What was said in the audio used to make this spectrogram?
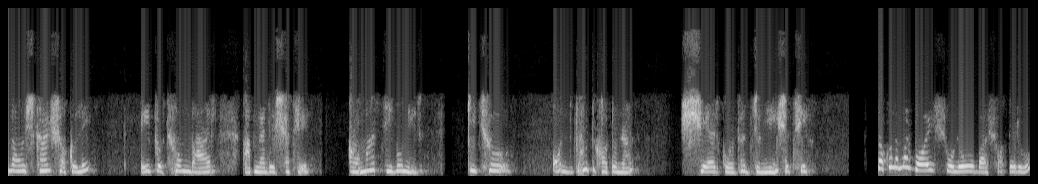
নমস্কার সকলে। এই প্রথমবার আপনাদের সাথে আমার জীবনের কিছু অদ্ভুত ঘটনা শেয়ার করবার জন্য এসেছি। তখন আমার বয়স ষোলো বা সতেরো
